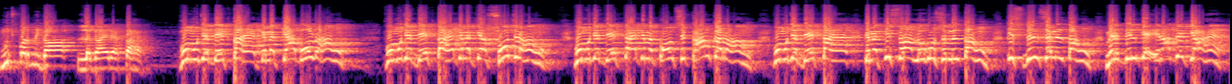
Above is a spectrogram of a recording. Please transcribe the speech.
مجھ پر نگاہ لگائے رہتا ہے۔ وہ مجھے دیکھتا ہے کہ میں کیا بول رہا ہوں۔ وہ مجھے دیکھتا ہے کہ میں کیا سوچ رہا ہوں۔ وہ مجھے دیکھتا ہے کہ میں کون سے کام کر رہا ہوں۔ وہ مجھے دیکھتا ہے کہ میں کس طرح لوگوں سے ملتا ہوں، کس دل سے ملتا ہوں، میرے دل کے ارادے کیا ہیں۔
